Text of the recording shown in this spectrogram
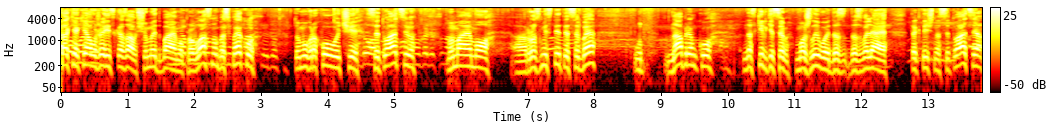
Так як я вже і сказав, що ми дбаємо про власну безпеку, тому враховуючи ситуацію, ми маємо розмістити себе у напрямку, наскільки це можливо і доз- дозволяє тактична ситуація,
